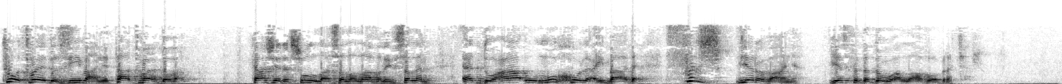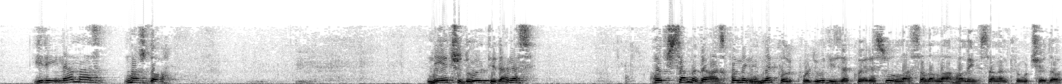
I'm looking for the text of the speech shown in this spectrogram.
to tvoje dozivanje, ta tvoja dova, kaže Rasulullah sallallahu alaihi sallam, ed du'a'u muhul ibade, srž vjerovanja, jeste da dovu Allahu obraćaš. Ili namaz, naš dova. Neću duljiti danas, Hoću samo da vam spomenem nekoliko ljudi za koje Resulullah sallallahu alaihi sallam proučio do.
